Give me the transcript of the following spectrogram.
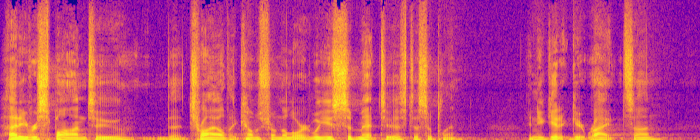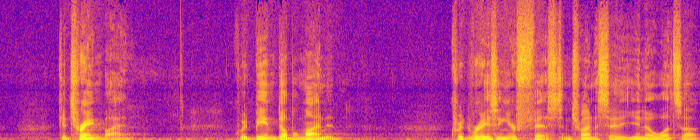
How do you respond to the trial that comes from the Lord? Will you submit to his discipline and you get it get right, son? Get trained by it. Quit being double minded. Quit raising your fist and trying to say that you know what's up.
